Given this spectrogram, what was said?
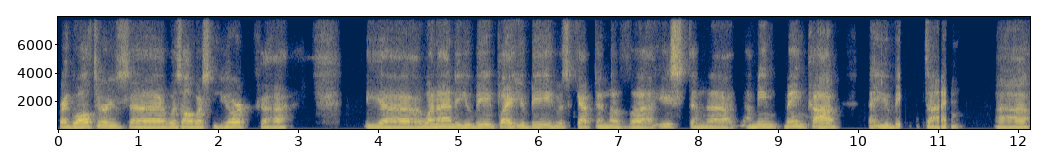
Greg Walters was all Western New York. He uh, went on to UB, play at UB. He was captain of uh, East and uh, I mean main cog at UB at the time. Uh,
